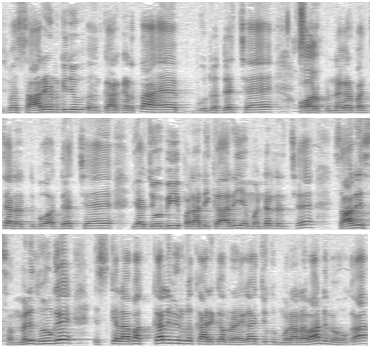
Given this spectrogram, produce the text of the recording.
जिसमें सारे उनके जो कार्यकर्ता हैं बूथ अध्यक्ष हैं और नगर पंचायत वो अध्यक्ष हैं या जो भी पदाधिकारी हैं मंडल अध्यक्ष हैं, सारे सम्मिलित होंगे। इसके अलावा कल भी उनका कार्यक्रम रहेगा, जो कि मुरादाबाद में होगा।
